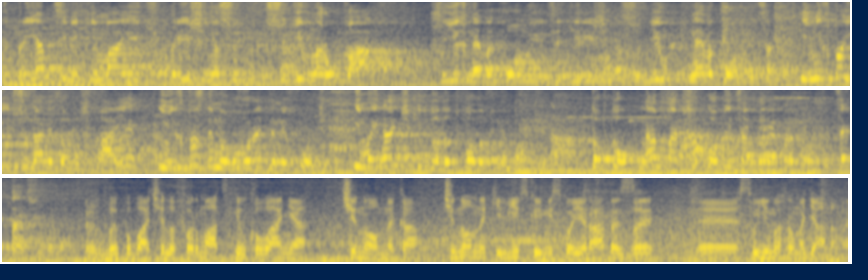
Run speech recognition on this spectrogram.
підприємців, які мають рішення суд- судів на руках, що їх не виконуються, ті рішення судів не виконуються. І ніхто їх сюди не запускає, і ніхто з ними говорити не хоче. І майданчиків додаткових немає. Тобто нам перше обіцяв, зараз перепрошую, це перший варіант. Ви побачили формат спілкування чиновника, чиновники Львівської міської ради з е, своїми громадянами.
